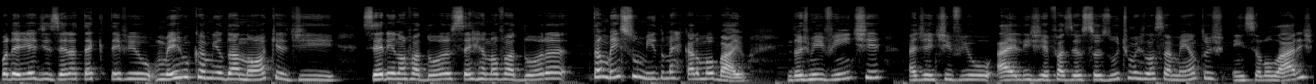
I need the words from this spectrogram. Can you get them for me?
poderia dizer até que teve o mesmo caminho da Nokia de ser inovadora, ser renovadora, também sumir do mercado mobile. Em 2020, a gente viu a LG fazer os seus últimos lançamentos em celulares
